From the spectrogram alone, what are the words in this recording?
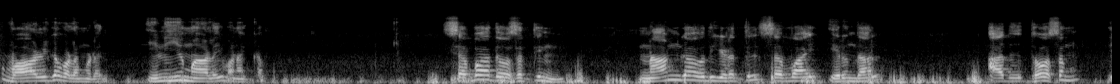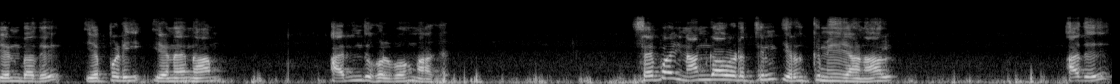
வாழ்க வளமுடன். இனிய மாலை வணக்கம். செவ்வாய் தோஷத்தின் நான்காவது இடத்தில் செவ்வாய் இருந்தால் அது தோஷம் என்பது எப்படி என நாம் அறிந்து கொள்வோமாக. செவ்வாய் நான்காவது இடத்தில் இருக்குமேயானால் அது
